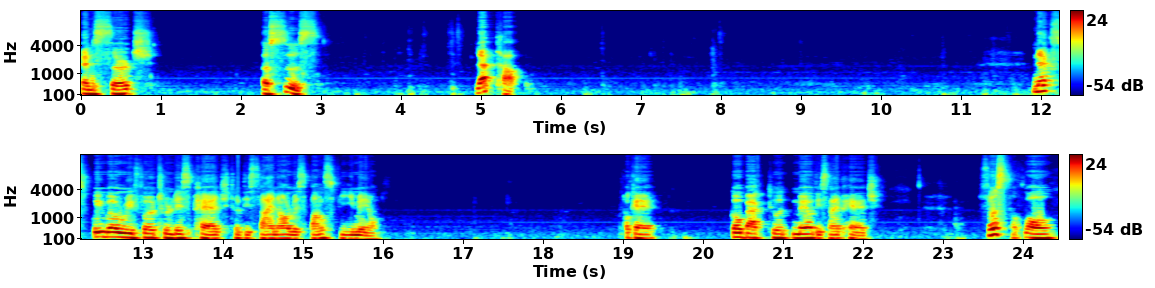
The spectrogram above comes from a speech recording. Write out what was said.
and search ASUS laptop. Next, we will refer to this page to design our response email. Okay, go back to mail design page. First of all,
